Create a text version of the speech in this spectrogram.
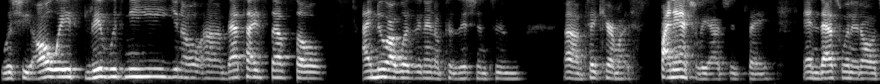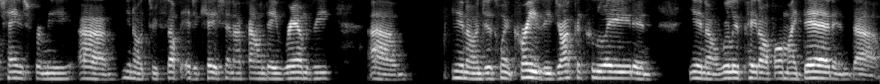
will she always live with me? You know, um, that type of stuff. So I knew I wasn't in a position to um, take care of my financially, I should say. And that's when it all changed for me. Um, you know, through self-education, I found Dave Ramsey, um, you know, and just went crazy, drank the Kool-Aid and, you know, really paid off all my debt. And, uh,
